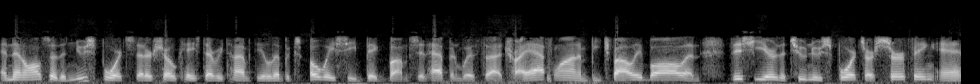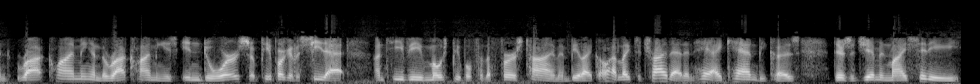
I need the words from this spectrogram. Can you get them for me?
And then also the new sports that are showcased every time at the Olympics always see big bumps. It happened with uh, triathlon and beach volleyball. And this year, the two new sports are surfing and rock climbing. And the rock climbing is indoors, so people are going to see that on TV. Most people for the first time and be like, "Oh, I'd like to try that." And hey, I can because there's a gym in my city,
